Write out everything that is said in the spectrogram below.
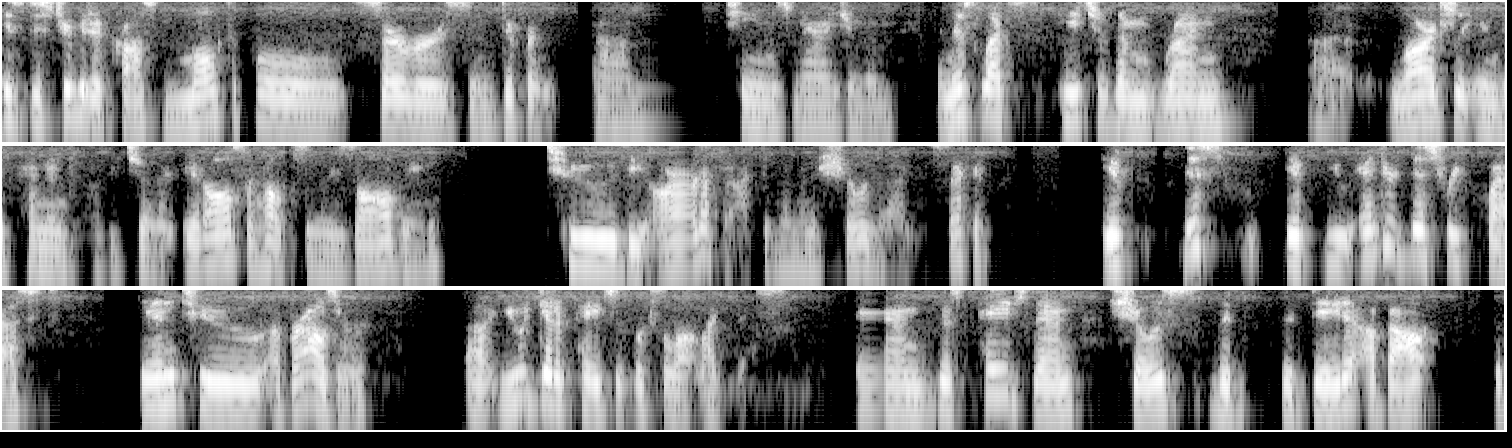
is distributed across multiple servers and different um, teams managing them. And this lets each of them run uh, largely independent of each other. It also helps in resolving to the artifact, and I'm going to show that in a second. If this, if you entered this request into a browser, uh, you would get a page that looks a lot like this. And this page then shows the, the data about the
